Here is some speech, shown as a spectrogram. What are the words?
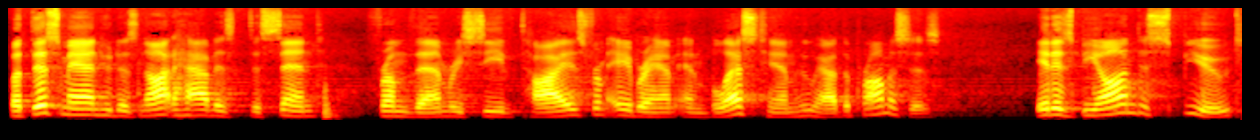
But this man who does not have his descent from them received tithes from Abraham and blessed him who had the promises. It is beyond dispute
